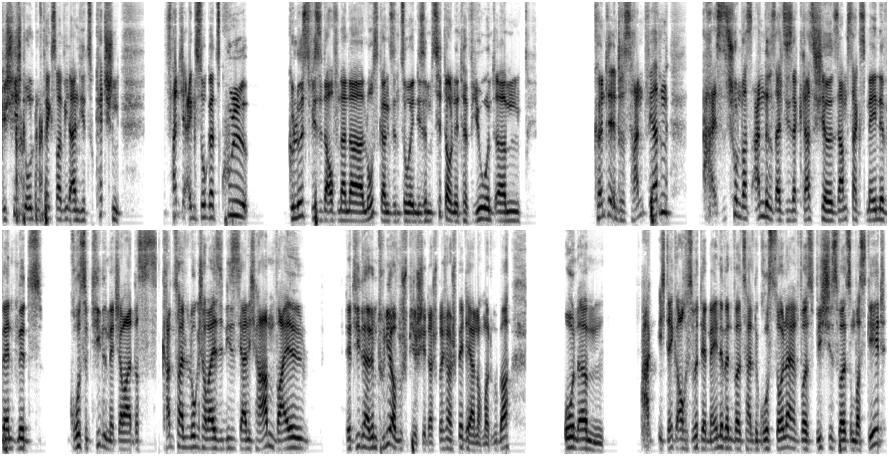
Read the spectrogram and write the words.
Geschichte und du fängst mal wieder an, hier zu catchen. Fand ich eigentlich so ganz cool gelöst, wie sie da aufeinander losgegangen sind, so in diesem Sit-Down-Interview und ähm, könnte interessant werden. Ah, es ist schon was anderes als dieser klassische Samstags-Main-Event mit großem Titelmatch, aber das kannst du halt logischerweise dieses Jahr nicht haben, weil der Titel halt im Turnier auf dem Spiel steht. Da sprechen wir später ja nochmal drüber. Und ähm, ich denke auch, es wird der Main Event, weil es halt eine große Storyline hat, weil es wichtig ist, weil es um was geht.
